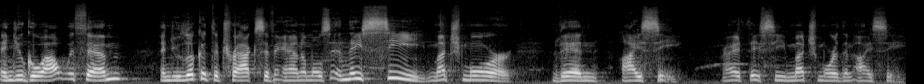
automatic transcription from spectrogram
and you go out with them and you look at the tracks of animals, and they see much more than I see, right? They see much more than I see.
